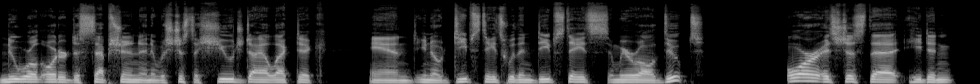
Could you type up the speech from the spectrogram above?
New World Order deception and it was just a huge dialectic and, you know, deep states within deep states and we were all duped, or it's just that he didn't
